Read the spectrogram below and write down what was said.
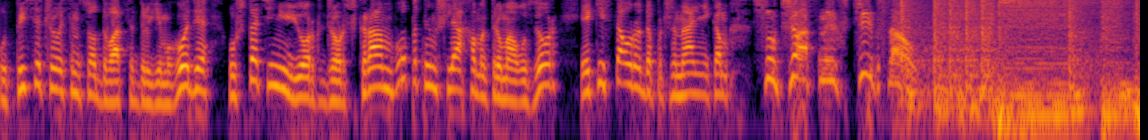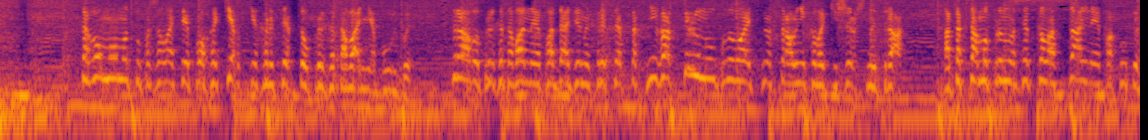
У 1822 годзе ў штаце Нью-Йорк Джордж Крам вопытным шляхам атрымаў узор, які стаў радапачынальнікам сучасных чыпсаў. З таго моманту пачалася эпоха кепскіх рэцэптаў прыгатавання бульбы. Стравы, прыгатаваныя па дадзеных рэцэптах, негатыўна ўплываюць на страўнікава-кішэчны тракт, а таксама прыносяць каласальныя пакуты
